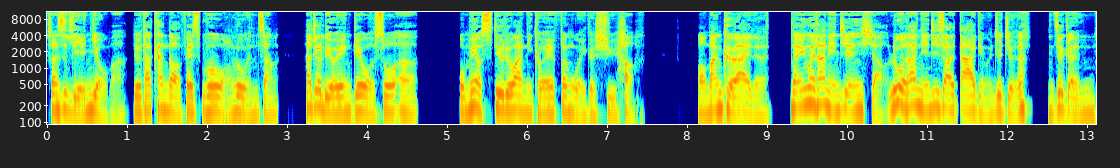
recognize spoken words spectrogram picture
算是连友嘛，就是他看到 Facebook 网络文章，他就留言给我说：“呃，我没有 Studio One，你可不可以分我一个序号？”哦，蛮可爱的。那因为他年纪很小，如果他年纪稍微大一点，我就觉得 你这个人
